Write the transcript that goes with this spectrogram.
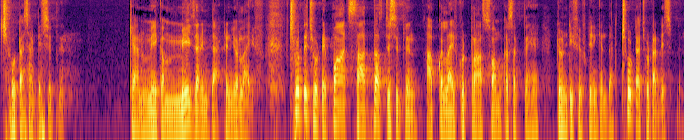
छोटा सा discipline can make a major impact in your life छोटे छोटे पाँच, सात, दस डिसिप्लिन आपका लाइफ को ट्रांसफॉर्म कर सकते हैं ट्वेंटी फिफ्टीन के अंदर। छोटा छोटा डिसिप्लिन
